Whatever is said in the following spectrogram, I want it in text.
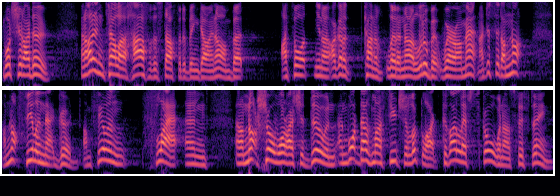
what should I do? And I didn't tell her half of the stuff that had been going on, but I thought, you know, I got to kind of let her know a little bit where I'm at. And I just said, I'm not, I'm not feeling that good. I'm feeling flat and, and I'm not sure what I should do and, and what does my future look like? Because I left school when I was 15.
